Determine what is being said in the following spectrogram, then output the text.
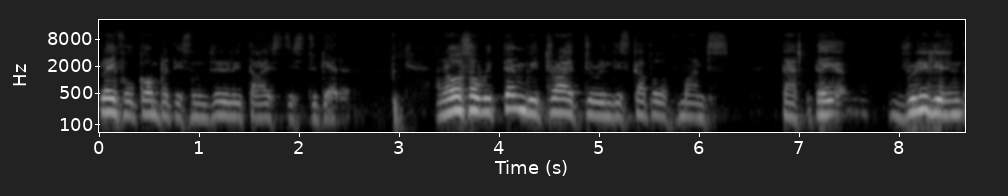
playful competition really ties this together. And also with them, we tried during this couple of months that they really didn't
